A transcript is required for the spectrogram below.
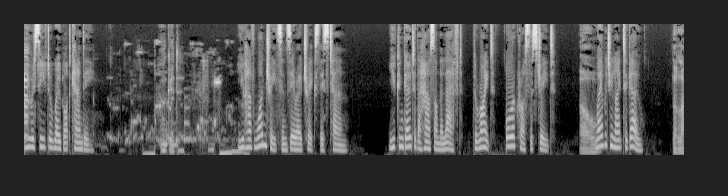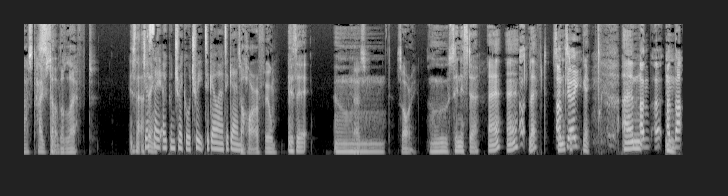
You received a robot candy. Oh, good. You have one treats and zero tricks this turn. You can go to the house on the left, the right, or across the street. Oh, Where would you like to go? The last house Stop. on the left. Is that a Just thing? say open trick or treat to go out again. It's a horror film. Is it? Oh, Yes. Sorry. oh sinister. Uh, uh, left. Sinister. okay. Okay. Um, And uh, and that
